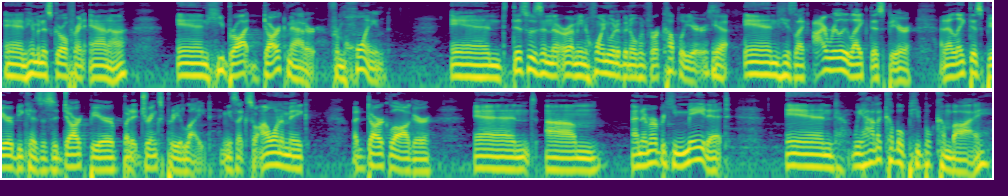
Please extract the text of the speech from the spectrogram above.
and him and his girlfriend Anna, and he brought dark matter from Hoyne. And this was in the, or I mean, Hoyne would have been open for a couple years. Yeah. And he's like, I really like this beer. And I like this beer because it's a dark beer, but it drinks pretty light. And he's like, so I want to make a dark lager. And, um, and I remember he made it, and we had a couple people come by,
